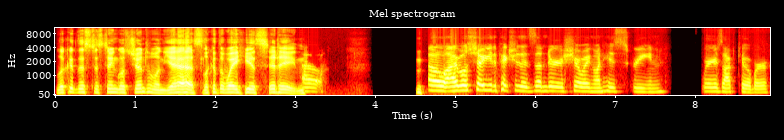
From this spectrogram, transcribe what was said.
Look at this distinguished gentleman. Yes, look at the way he is sitting. Oh. oh, I will show you the picture that Zunder is showing on his screen. Where is October?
